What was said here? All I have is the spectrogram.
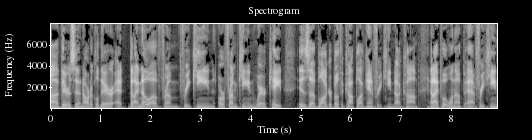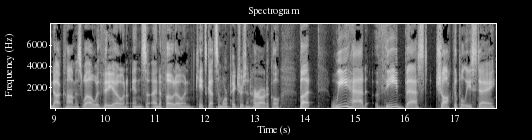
Uh, there's an article there at that I know of from Free Keene or from Keene, where Kate is a blogger both at copblock and freekeene.com, and I put one up at freekeene.com as well with video and, and, and a photo, and Kate's got some more pictures in her article. But we had the best Chalk the Police Day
